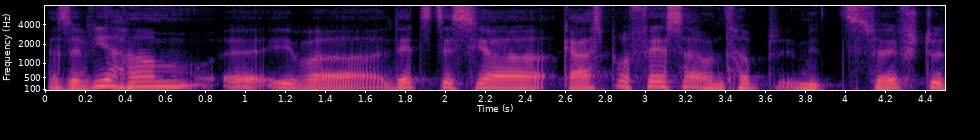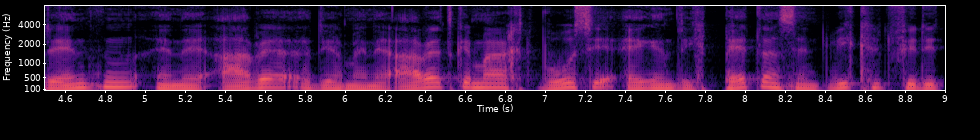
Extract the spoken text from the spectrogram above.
Also wir haben äh, über letztes Jahr Gastprofessor und habe mit zwölf Studenten eine Arbeit, die haben eine Arbeit gemacht, wo sie eigentlich Patterns entwickelt für die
